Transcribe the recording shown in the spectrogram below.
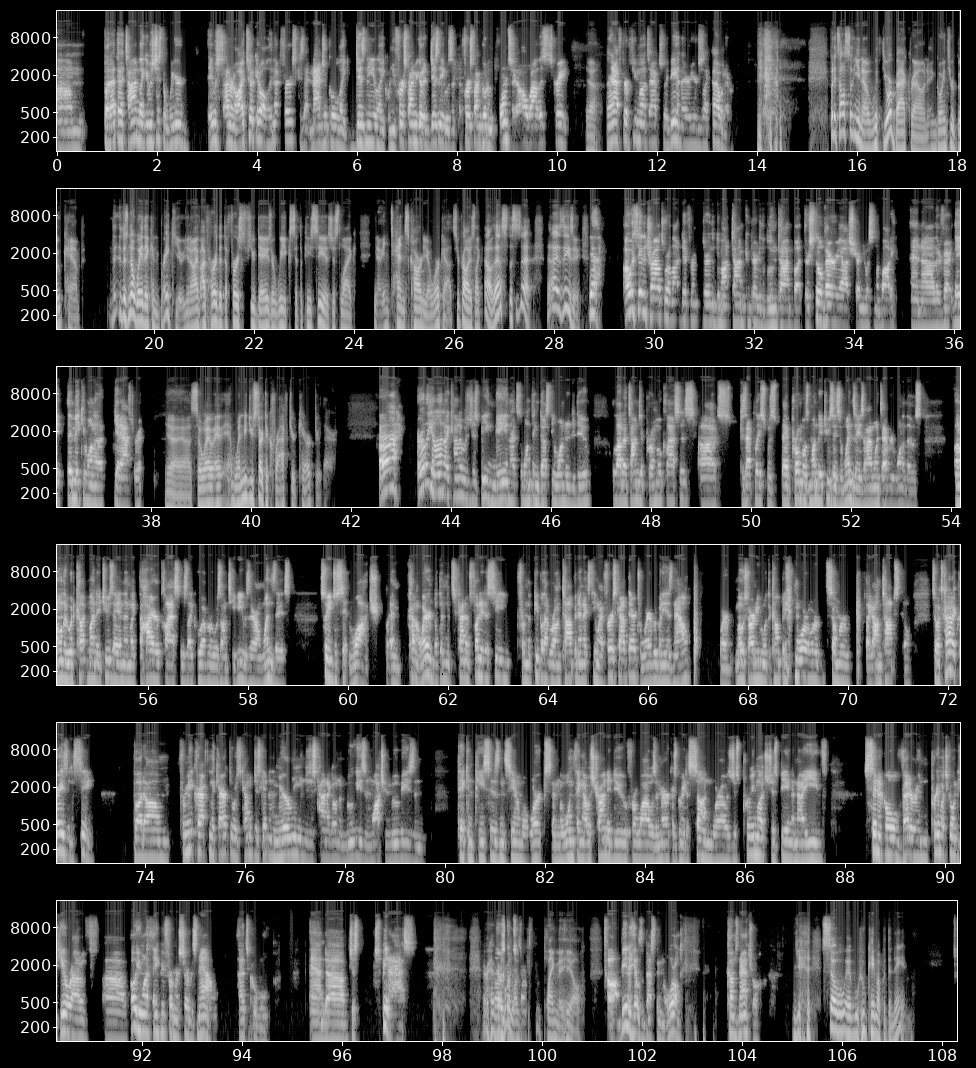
Um, but at that time, like it was just a weird. It was I don't know. I took it all in at first because that magical like Disney, like when you first time you go to Disney, it was like the first time going to the performance. Like, oh wow, this is great. Yeah. And after a few months actually being there, you're just like, ah, oh, whatever. but it's also you know with your background and going through boot camp there's no way they can break you. You know, I've, I've heard that the first few days or weeks at the PC is just like, you know, intense cardio workouts. You're probably just like, oh, this, this is it. It's easy. Yeah. I would say the trials were a lot different during the DeMott time compared to the Bloom time, but they're still very uh, strenuous in the body and uh, they're very, they, they make you want to get after it. Yeah. Yeah. So uh, when did you start to craft your character there? Uh, early on, I kind of was just being me. And that's the one thing Dusty wanted to do a lot of times at promo classes because uh, that place was they had promos Monday, Tuesdays, and Wednesdays, and I went to every one of those. I only would cut Monday, Tuesday, and then like the higher classes, like whoever was on TV was there on Wednesdays. So you just sit and watch and kind of learn. But then it's kind of funny to see from the people that were on top in NXT when I first got there to where everybody is now, where most aren't even with the company anymore, or some are like on top still. So it's kind of crazy to see. But um, for me, crafting the character was kind of just getting in the mirror room and just kind of going to movies and watching movies and picking pieces and seeing what works. And the one thing I was trying to do for a while was America's Greatest Son, where I was just pretty much just being a naive, cynical veteran, pretty much going the heel route of, uh, oh, you want to thank me for my service now? That's cool. and uh, just just being an ass. Everyone loves playing the heel. Oh, being a heel is the best thing in the world. Comes natural. Yeah. So, uh, who came up with the name?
